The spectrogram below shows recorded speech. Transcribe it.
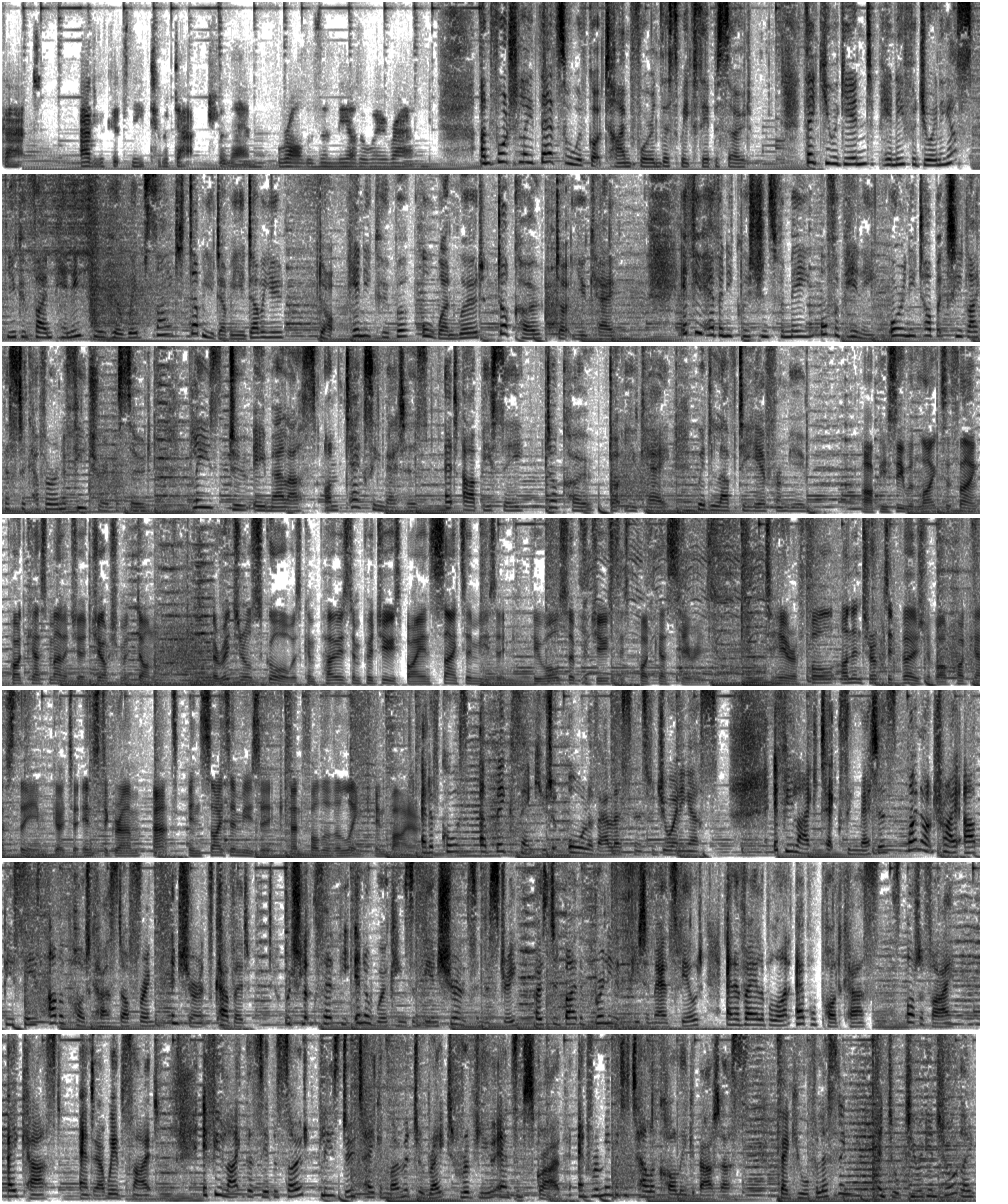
that advocates need to adapt for them rather than the other way around. Unfortunately, that's all we've got time for in this week's episode. Thank you again to Penny for joining us. You can find Penny through her website www.pennycooper, If you have any questions for me or for Penny or any topics you'd like us to cover in a future episode, please do email us on taxingmatters at rpc.co.uk. We'd love to hear from you. RPC would like to thank podcast manager Josh McDonald. Original score was composed and produced by Inciter Music, who also produced this podcast series. To hear a full, uninterrupted version of our podcast theme, go to Instagram at Inciter Music and follow the link in bio. And of course, a big thank you to all of our listeners for joining us. If you like Taxing Matters, why not try RPC's other podcast offering, Insurance Covered, which looks at the inner workings of the insurance industry, hosted by the brilliant Peter Mansfield and available on Apple Podcasts, Spotify, Acast, and our website. If you like this episode, please do take a moment to rate, review, and subscribe, and remember to tell a colleague about us. Thank you all for listening, and talk to you again shortly.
